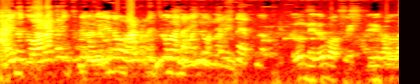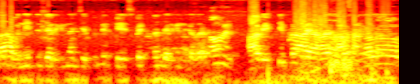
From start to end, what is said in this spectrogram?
ఆయన ఇప్పుడు మీరు ఒక వ్యక్తి వల్ల అవినీతి జరిగిందని చెప్పి మీరు కేసు పెట్టడం జరిగింది కదా? అవునండి. ఆ వ్యక్తి ఇప్పుడు ఆ- సంఘంలో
